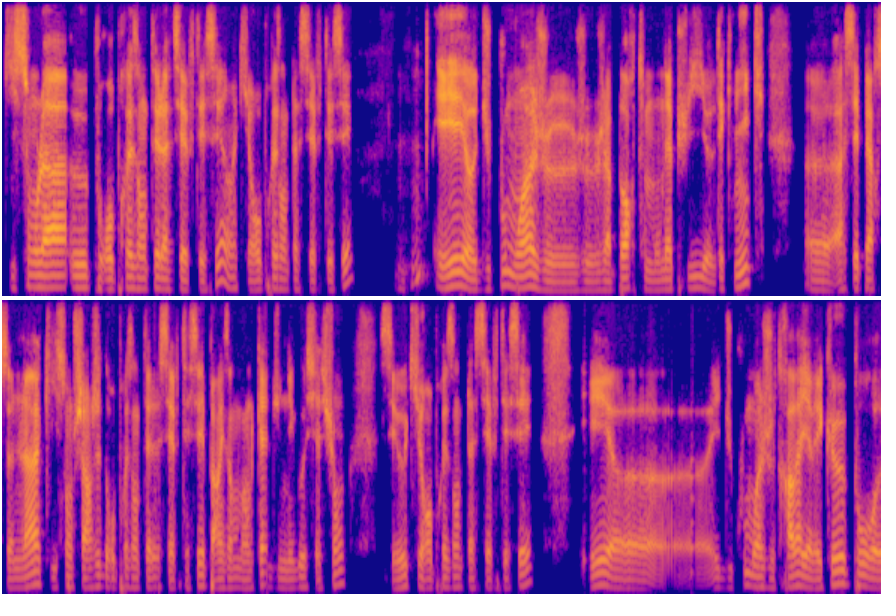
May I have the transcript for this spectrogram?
qui sont là eux pour représenter la CFTC, hein, qui représentent la CFTC. Mmh Et du coup, moi, j'apporte mon appui technique à ces personnes-là qui sont chargées de représenter la CFTC, par exemple dans le cadre d'une négociation. C'est eux qui représentent la CFTC. Et, et, du coup, moi, je travaille avec eux pour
